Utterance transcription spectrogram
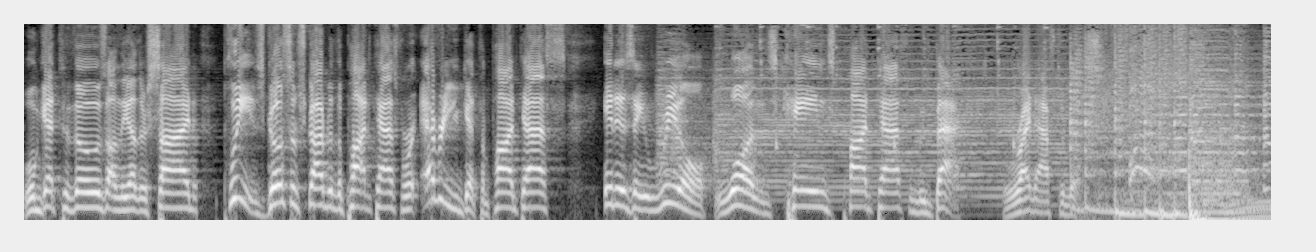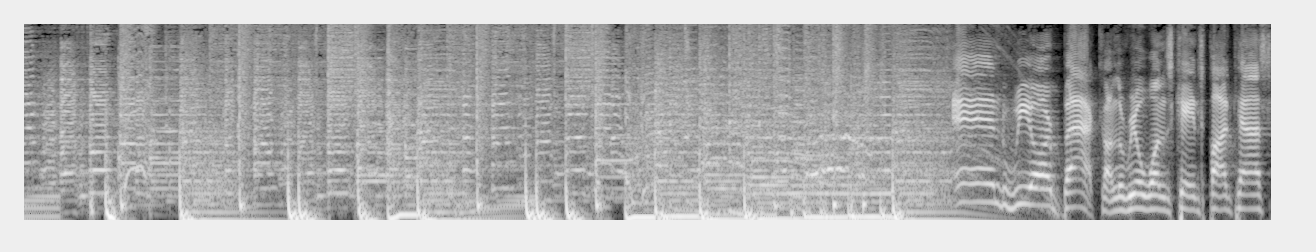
We'll get to those on the other side. Please go subscribe to the podcast wherever you get the podcasts. It is a real Ones Canes podcast. We'll be back right after this. Are back on the Real Ones Canes podcast.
